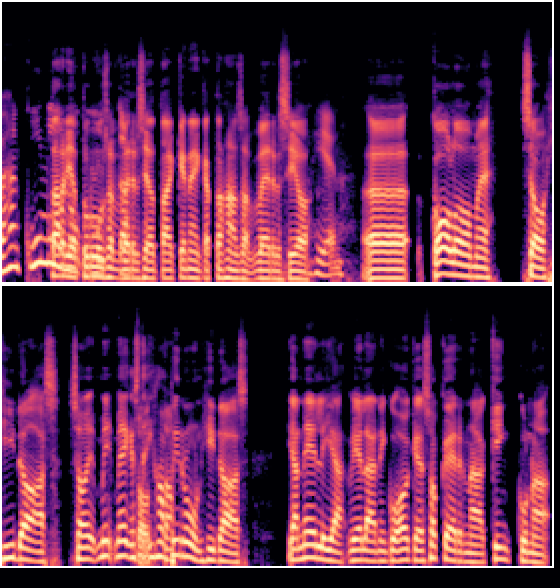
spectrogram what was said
Vähän kulunut, Tarja Turusen mutta versio tai kenenkä tahansa versio. hieno. Öö, kolme, se on hidas. Se on me- meikästä Totta. ihan pirun hidas. Ja neljä vielä niin kuin oikein sokerina, kinkkuna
